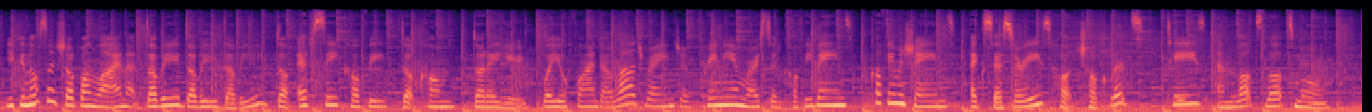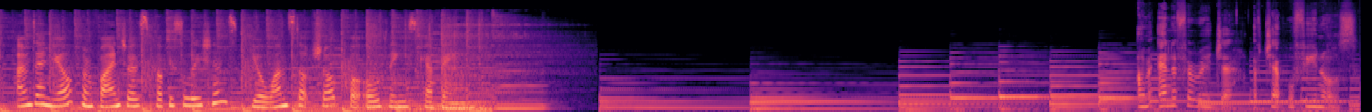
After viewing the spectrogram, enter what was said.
You can also shop online at www.fccoffee.com.au, where you'll find our large range of premium roasted coffee beans, coffee machines, accessories, hot chocolates, teas, and lots, lots more. I'm Danielle from Fine Choice Coffee Solutions, your one stop shop for all things caffeine. I'm Anna Faruja of Chapel Funerals.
